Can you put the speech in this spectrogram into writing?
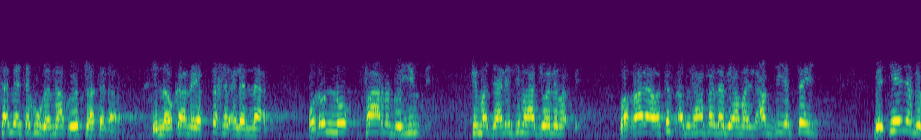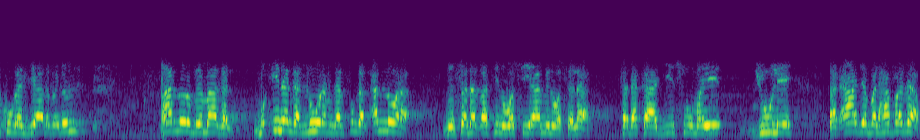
تم يتكو قال ماكو تنام إنه كان يفتخر على الناس. ولنه فارن بهم في مجالس ما جول وقال وتسأل الحفظ بأمر العبد يبتهج. بيجينا بكو قال زيادة بدون فارنور بما قال. مؤينا قال نورا قال فوق النورا من صدقة وصيام وصلاة. صدقة جيسو مي جولي. قد أعجب الحفظة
